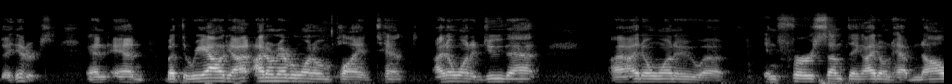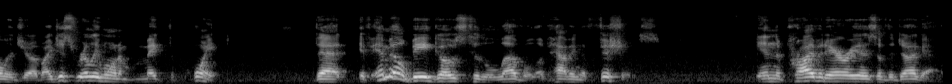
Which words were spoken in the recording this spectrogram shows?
the hitters. And and but the reality I, I don't ever want to imply intent. I don't want to do that. I, I don't want to uh, infer something I don't have knowledge of. I just really want to make the point that if MLB goes to the level of having officials in the private areas of the dugout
